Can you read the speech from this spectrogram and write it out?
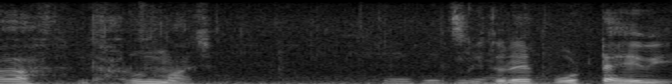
আহ দারুণ মাছ। ভিতরের পোরটা হেভি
